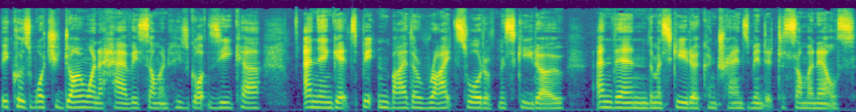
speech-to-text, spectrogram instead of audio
because what you don't want to have is someone who's got Zika and then gets bitten by the right sort of mosquito and then the mosquito can transmit it to someone else.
